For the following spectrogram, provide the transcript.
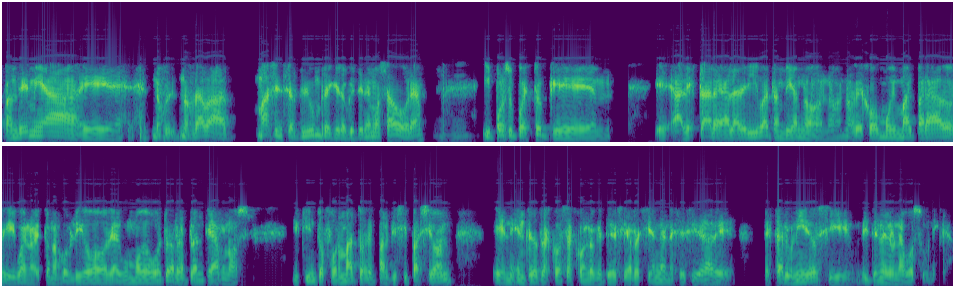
pandemia eh, nos, nos daba más incertidumbre que lo que tenemos ahora. Y por supuesto que eh, al estar a la deriva también no, nos dejó muy mal parados y bueno, esto nos obligó de algún modo u otro a replantearnos distintos formatos de participación, en, entre otras cosas con lo que te decía recién, la necesidad de, estar unidos y, tener una voz única.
